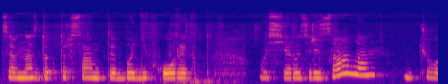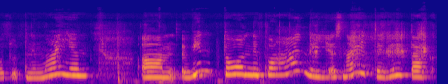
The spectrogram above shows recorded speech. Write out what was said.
Це у нас доктор Санте Body Correct. Ось я розрізала, нічого тут немає. А, він то непоганий, знаєте, він так,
